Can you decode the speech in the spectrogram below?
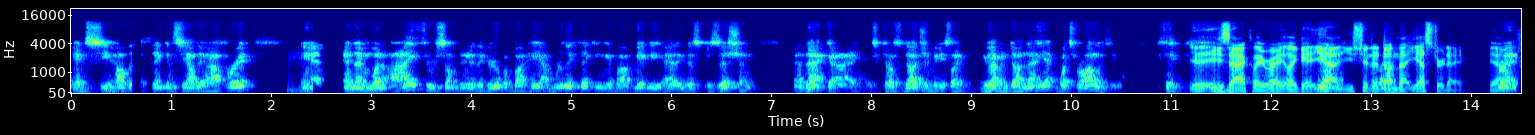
and see how they think and see how they operate. Mhm. And And then when I threw something to the group about, hey, I'm really thinking about maybe adding this position, and that guy is because nudging me, he's like, "You haven't done that yet. What's wrong with you?" exactly right. Like, yeah, you should have done that yesterday. Yeah. Right.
